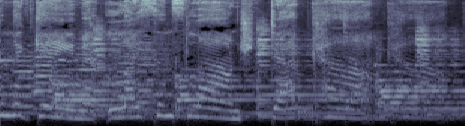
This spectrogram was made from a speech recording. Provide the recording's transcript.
In the game at licenselounge.com.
